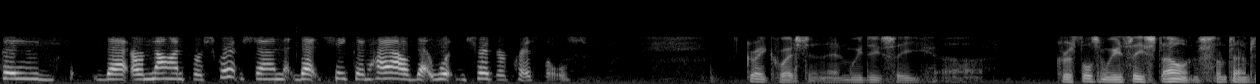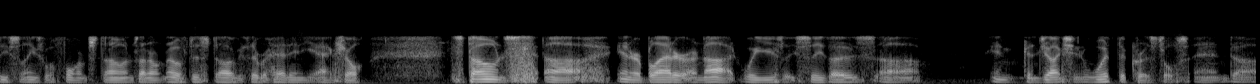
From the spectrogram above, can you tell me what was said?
foods that are non-prescription that she could have that wouldn't trigger crystals? Great question and we do see uh, crystals and we see stones sometimes these things will form stones i don't know if this dog has ever had any actual stones uh, in her bladder or not. We usually see those uh, in conjunction with the crystals. And uh,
